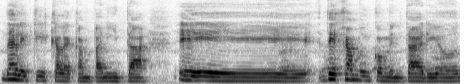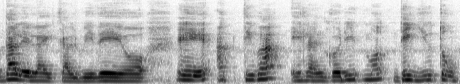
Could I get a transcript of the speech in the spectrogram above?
dale click a la campanita, eh, déjame un comentario, dale like al video, eh, activa el algoritmo de YouTube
